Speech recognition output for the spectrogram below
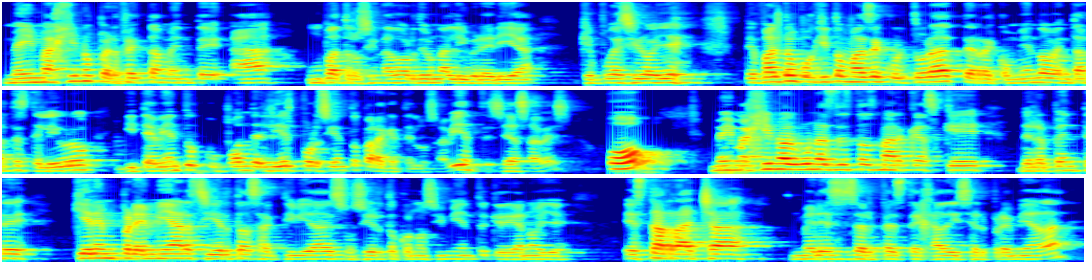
me imagino perfectamente a un patrocinador de una librería que puede decir, oye, te falta un poquito más de cultura, te recomiendo aventarte este libro y te aviento un cupón del 10% para que te los avientes, ya sabes. O me imagino algunas de estas marcas que de repente quieren premiar ciertas actividades o cierto conocimiento y que digan, oye, esta racha merece ser festejada y ser premiada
